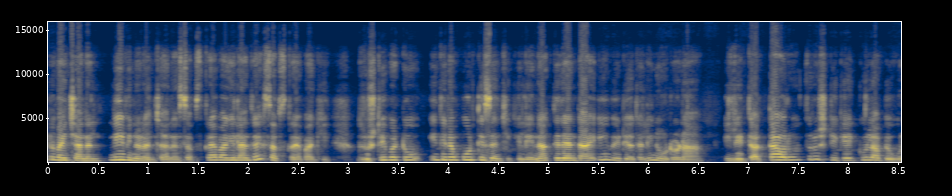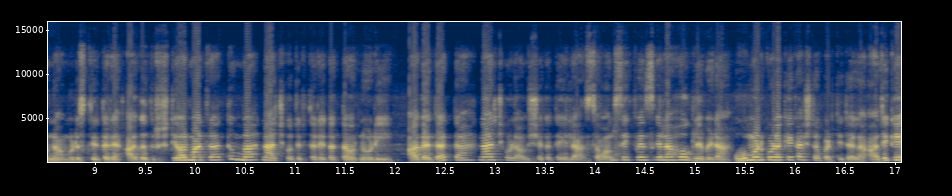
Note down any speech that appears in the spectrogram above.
ಟು ಮೈ ಚಾನಲ್ ನೀವಿನ್ನು ನನ್ನ ಚಾನಲ್ ಸಬ್ಸ್ಕ್ರೈಬ್ ಆಗಿಲ್ಲ ಅಂದ್ರೆ ಸಬ್ಸ್ಕ್ರೈಬ್ ಆಗಿ. ದೃಷ್ಟಿ ಬಟ್ಟು ಇಂದಿನ ಪೂರ್ತಿ ಸಂಚಿಕೆಯಲ್ಲಿ ಏನಾಗ್ತಿದೆ ಅಂತ ಈ ವಿಡಿಯೋದಲ್ಲಿ ನೋಡೋಣ. ಇಲ್ಲಿ ದತ್ತ ಅವರು ದೃಷ್ಟಿಗೆ ಗುಲಾಬಿ ಹೂನ ಮುಡಿಸ್ತಿರ್ತಾರೆ. ಆಗ ದೃಷ್ಟಿ ಅವ್ರು ಮಾತ್ರ ತುಂಬಾ ನಾಚ್ಕೋತಿರ್ತಾರೆ ದತ್ತ ಅವ್ರು ನೋಡಿ. ಆಗ ದತ್ತ ನಾಚ್ಕೊಳ್ಳೋ ಅವಶ್ಯಕತೆ ಇಲ್ಲ. ಸಾಂಗ್ ಸೀಕ್ವೆನ್ಸ್ ಗೆಲ್ಲ ಹೋಗ್ಲೇಬೇಡ ಹೂ ಮಾಡ್ಕೊಳಕ್ಕೆ ಕಷ್ಟ ಪಡ್ತಿದ್ದಲ್ಲ ಅದಕ್ಕೆ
